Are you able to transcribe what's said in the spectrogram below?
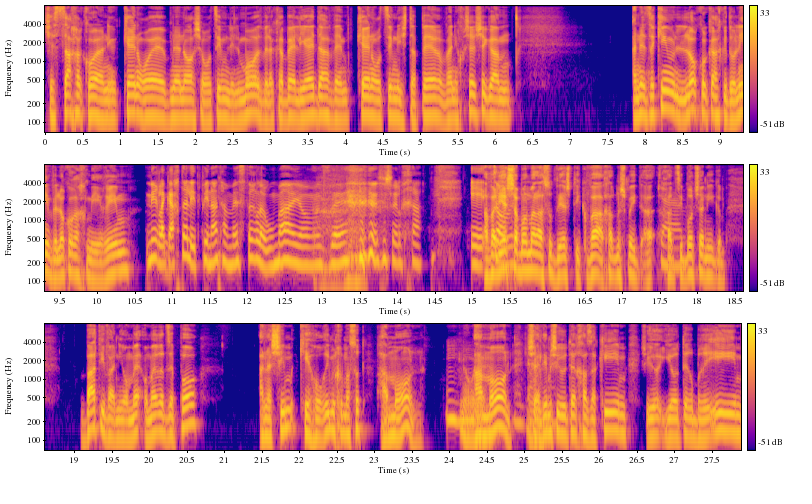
שסך הכל אני כן רואה בני נוער שרוצים ללמוד ולקבל ידע והם כן רוצים להשתפר ואני חושב שגם הנזקים לא כל כך גדולים ולא כל כך מהירים ניר, לקחת לי את פינת המסר לאומה היום, אז זה שלך. אה, אבל טוב, יש המון מה לעשות ויש תקווה חד משמעית כן. אחת הסיבות שאני גם באתי ואני אומר, אומר את זה פה אנשים כהורים יכולים לעשות המון. המון. שהילדים שיהיו יותר חזקים שיהיו יהיו יותר בריאים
